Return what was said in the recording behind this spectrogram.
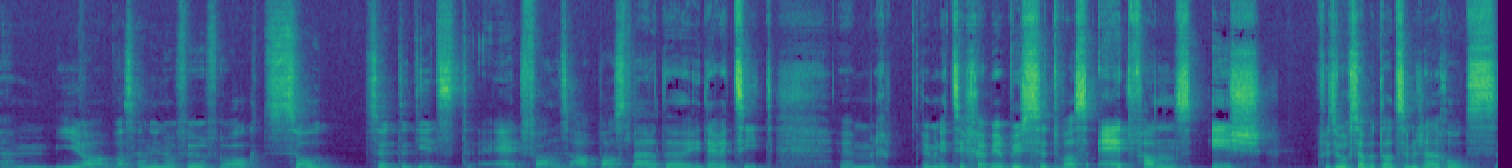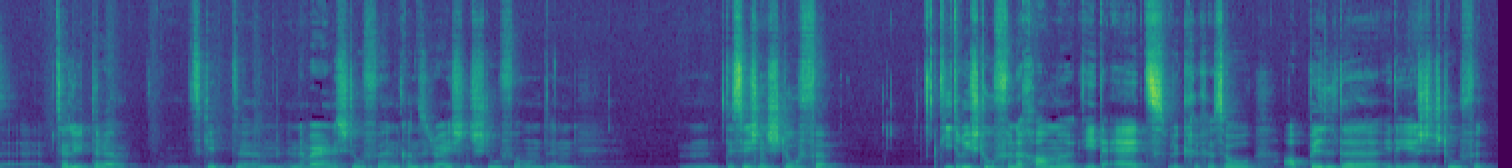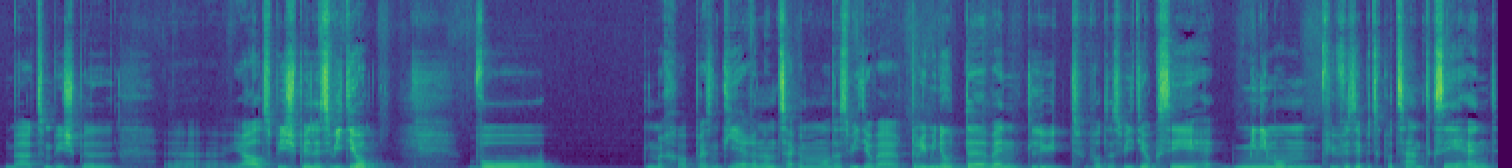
Ähm, ja, was habe ich noch für Frage? Soll, sollten jetzt Ad-Funds angepasst werden in dieser Zeit? Ähm, ich bin mir nicht sicher, ob ihr wisst, was Ad-Funds ist. Versuche es aber trotzdem schnell kurz äh, zu erläutern. Es gibt ähm, eine Awareness-Stufe, eine Consideration-Stufe und eine ähm, Decision-Stufe die drei Stufen kann man in den Ads wirklich so abbilden. In der ersten Stufe wäre zum Beispiel äh, ja, als Beispiel ein Video, wo man kann präsentieren und sagen wir mal, das Video wäre drei Minuten. Wenn die Leute, die das Video gesehen haben, Minimum 75% gesehen haben,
